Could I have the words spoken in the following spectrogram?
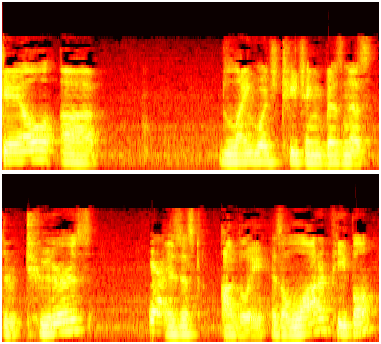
scale a language teaching business through tutors yeah. is just ugly. There's a lot of people,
